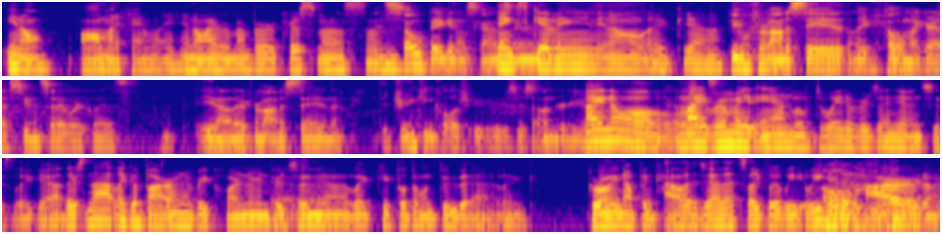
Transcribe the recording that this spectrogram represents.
you know, all my family. You know, I remember Christmas and It's so big in Wisconsin. Thanksgiving, you know, like, yeah. People from out of state, like a couple of my grad students that I work with, you know, they're from out of state and they're like, the drinking culture here is just unreal. I know. Yeah, My roommate Anne moved away to Virginia, and she's like, "Yeah, there's not like a bar on every corner in Yeah. Virginia. Like people don't do that. Like growing up in college, yeah, that's like what we we hit Oh, it hard. yeah, I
